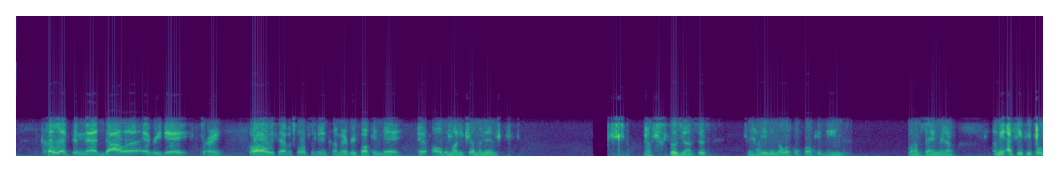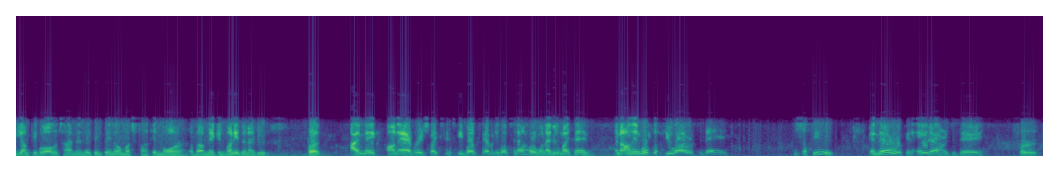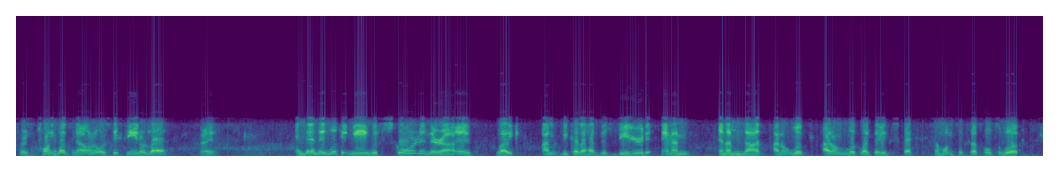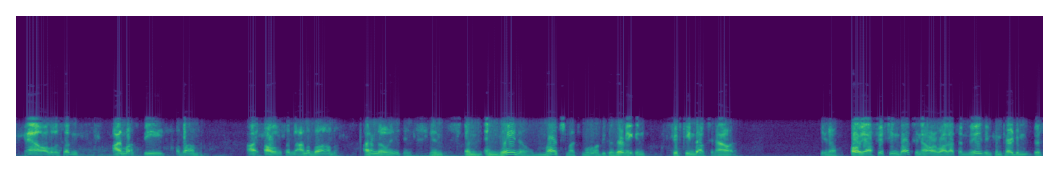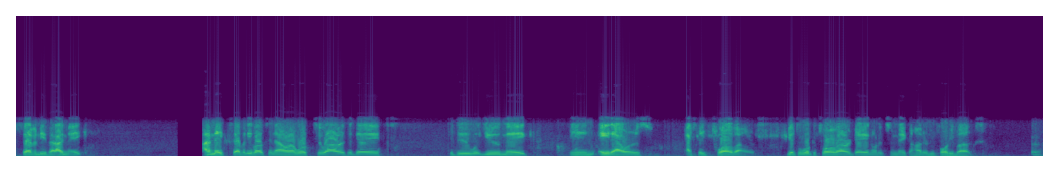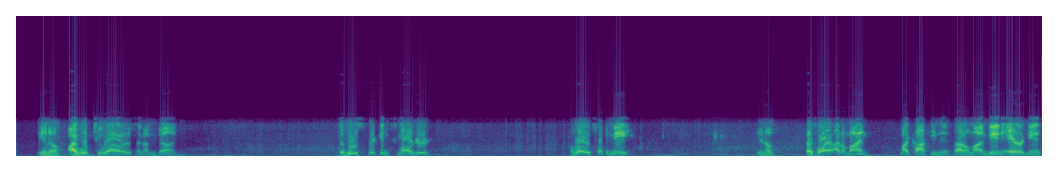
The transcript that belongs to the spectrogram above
collecting that dollar every day, right? So I always have a source of income every fucking day. eh, All the money coming in. You know, those youngsters, they don't even know what the fuck it means. What I'm saying right now. I mean, I see people, young people, all the time, and they think they know much fucking more about making money than I do. But I make on average like sixty bucks, seventy bucks an hour when I do my thing, and I only work a few hours a day, just a few, and they're working eight hours a day for for twenty bucks an hour or sixteen or less, right? And then they look at me with scorn in their eyes, like I'm because I have this beard and I'm and I'm not I don't look I don't look like they expect someone successful to look. Now all of a sudden, I must be a bum. I, all of a sudden, I'm a bum. I don't know anything, and and and they know much much more because they're making fifteen bucks an hour. You know, oh yeah, fifteen bucks an hour. Wow, that's amazing compared to the seventy that I make. I make seventy bucks an hour. I work two hours a day to do what you make in eight hours, actually twelve hours. You have to work a twelve-hour day in order to make one hundred and forty bucks. You know, I work two hours and I'm done. So who's freaking smarter? Hello, it's fucking me. You know, that's why I don't mind my cockiness. I don't mind being arrogant.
